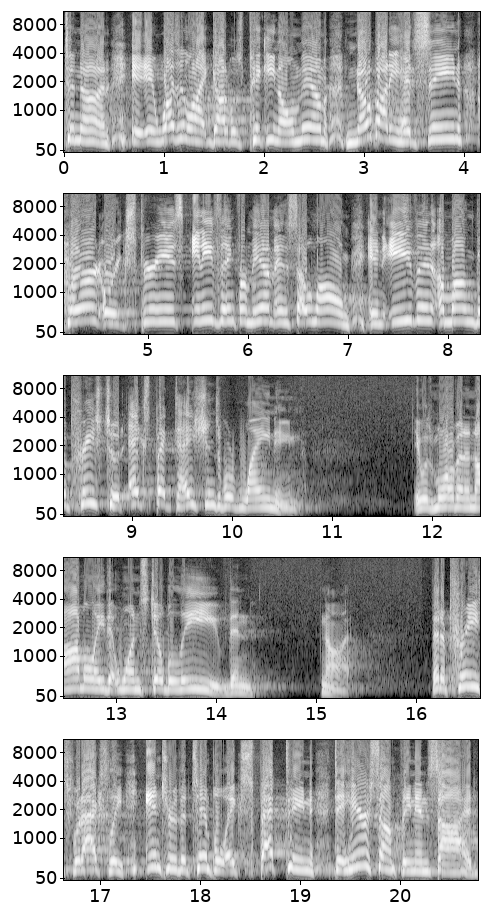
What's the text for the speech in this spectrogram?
to none. It wasn't like God was picking on them. Nobody had seen, heard, or experienced anything from Him in so long. And even among the priesthood, expectations were waning. It was more of an anomaly that one still believed than not. That a priest would actually enter the temple expecting to hear something inside.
